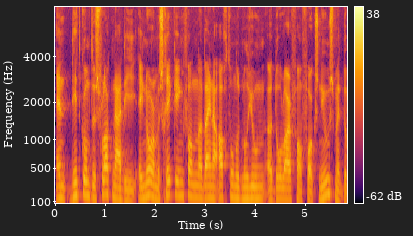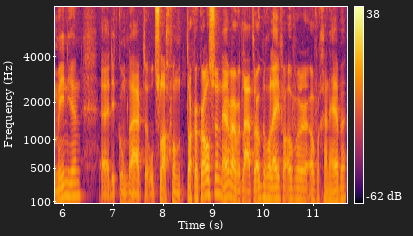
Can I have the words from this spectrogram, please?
En dit komt dus vlak na die enorme schikking van uh, bijna 800 miljoen uh, dollar van Fox News met Dominion. Uh, dit komt na het ontslag van Tucker Carlson, hè, waar we het later ook nog wel even over, over gaan hebben.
